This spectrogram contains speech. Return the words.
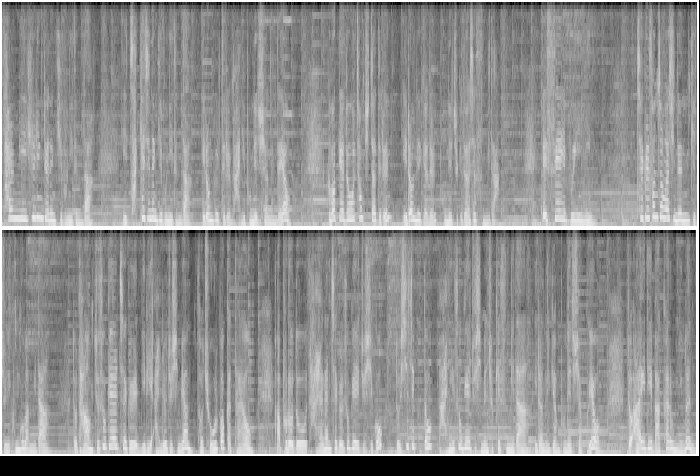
삶이 힐링되는 기분이 든다. 이 착해지는 기분이 든다. 이런 글들을 많이 보내주셨는데요. 그 밖에도 청취자들은 이런 의견을 보내주기도 하셨습니다. SAV님, 책을 선정하시는 기준이 궁금합니다. 또 다음 주 소개할 책을 미리 알려주시면 더 좋을 것 같아요. 앞으로도 다양한 책을 소개해 주시고 또 시집도 많이 소개해 주시면 좋겠습니다. 이런 의견 보내주셨고요. 또 아이디 마카롱님은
